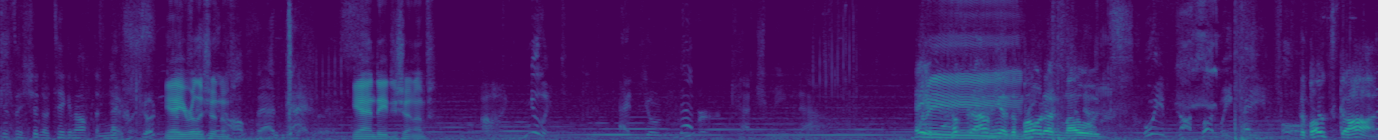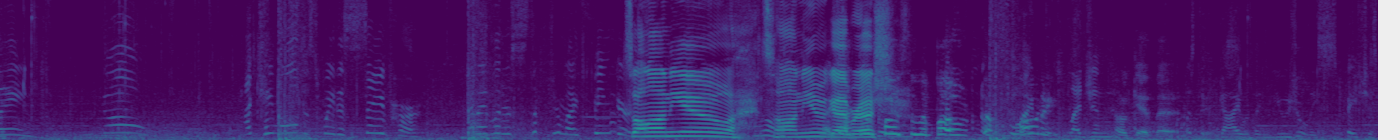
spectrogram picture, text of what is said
Guess I shouldn't have taken off the You necklace. shouldn't Yeah, you really shouldn't have. That. Yeah, indeed, you shouldn't have. I knew it. And you'll never catch me now. Hey, come down here. The boat unloads. We've got what we came for. The boat's gone. No! I came all this way to save her, and I let her slip through my fingers. It's all on you. It's all on you, I got too close to the boat. I'm floating. legend. Okay, there. Just a guy with unusually spacious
